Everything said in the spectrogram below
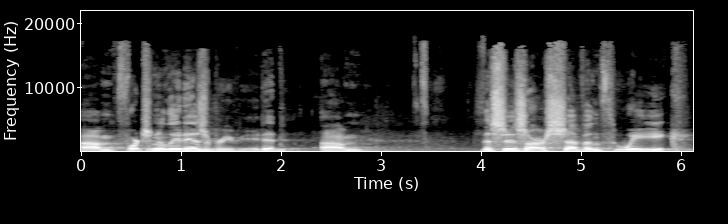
Um, fortunately, it is abbreviated. Um, this is our seventh week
